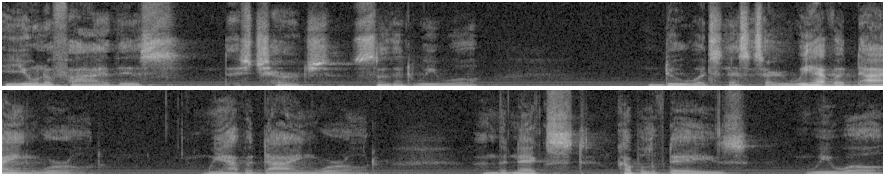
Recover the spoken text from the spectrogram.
unify this, this church so that we will do what's necessary. We have a dying world. We have a dying world. In the next couple of days, we will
